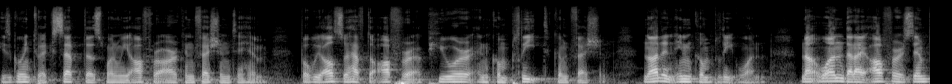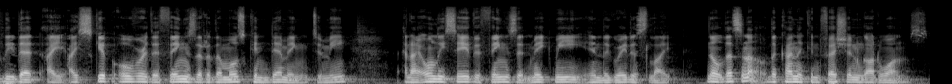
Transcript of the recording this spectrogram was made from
is going to accept us when we offer our confession to Him. But we also have to offer a pure and complete confession, not an incomplete one. Not one that I offer simply that I, I skip over the things that are the most condemning to me and I only say the things that make me in the greatest light. No, that's not the kind of confession God wants.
